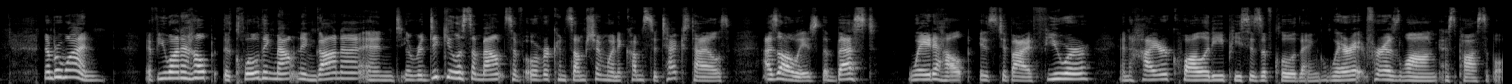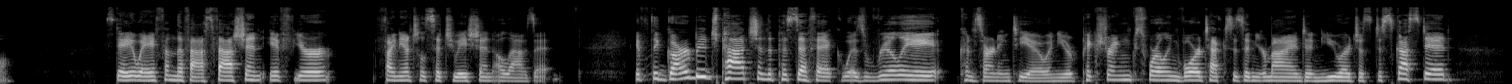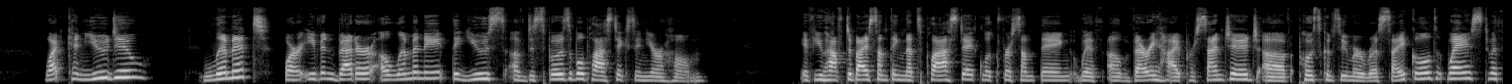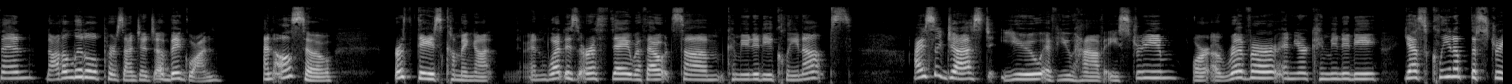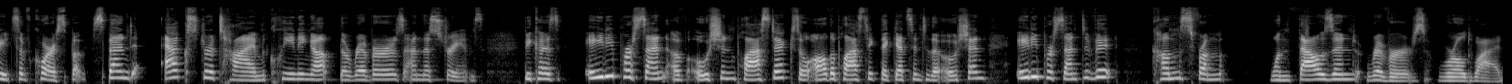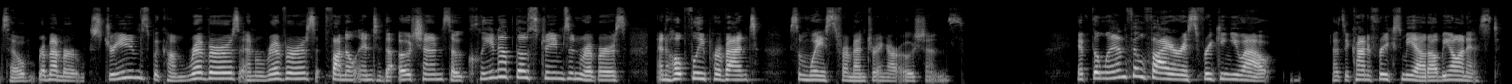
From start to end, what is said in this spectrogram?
Number one, if you want to help the clothing mountain in Ghana and the ridiculous amounts of overconsumption when it comes to textiles, as always, the best way to help is to buy fewer and higher quality pieces of clothing. Wear it for as long as possible. Stay away from the fast fashion if your financial situation allows it. If the garbage patch in the Pacific was really concerning to you and you're picturing swirling vortexes in your mind and you are just disgusted, what can you do? Limit, or even better, eliminate the use of disposable plastics in your home. If you have to buy something that's plastic, look for something with a very high percentage of post consumer recycled waste within, not a little percentage, a big one. And also, Earth Day is coming up and what is Earth Day without some community cleanups? I suggest you, if you have a stream or a river in your community, yes, clean up the streets, of course, but spend extra time cleaning up the rivers and the streams because 80% of ocean plastic, so all the plastic that gets into the ocean, 80% of it comes from 1,000 rivers worldwide. So remember, streams become rivers and rivers funnel into the ocean. So clean up those streams and rivers and hopefully prevent some waste from entering our oceans. If the landfill fire is freaking you out, as it kind of freaks me out, I'll be honest.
